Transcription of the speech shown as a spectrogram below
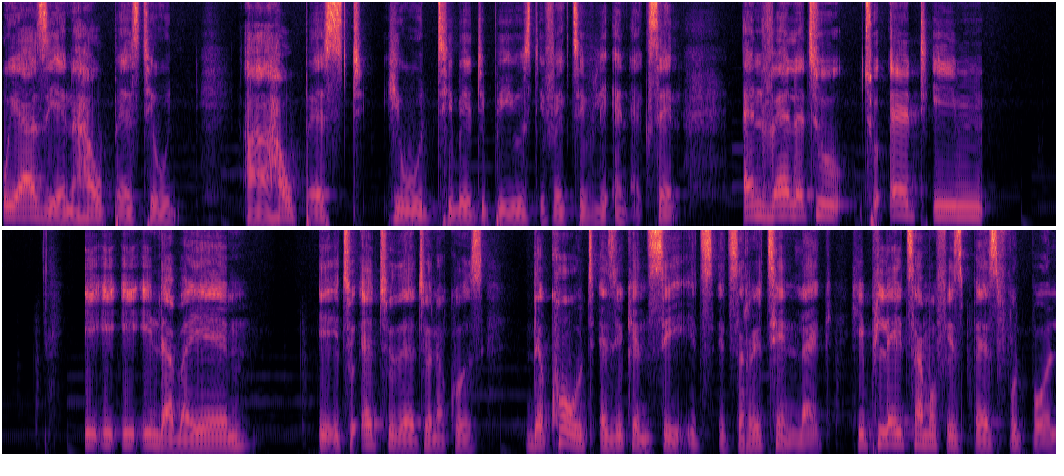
Uyazi and how best he would, uh, how best he would Tibet be used effectively and excel. And Vele to to add him indaba ye to add to the to course the quote as you can see it's it's written like he played some of his best football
